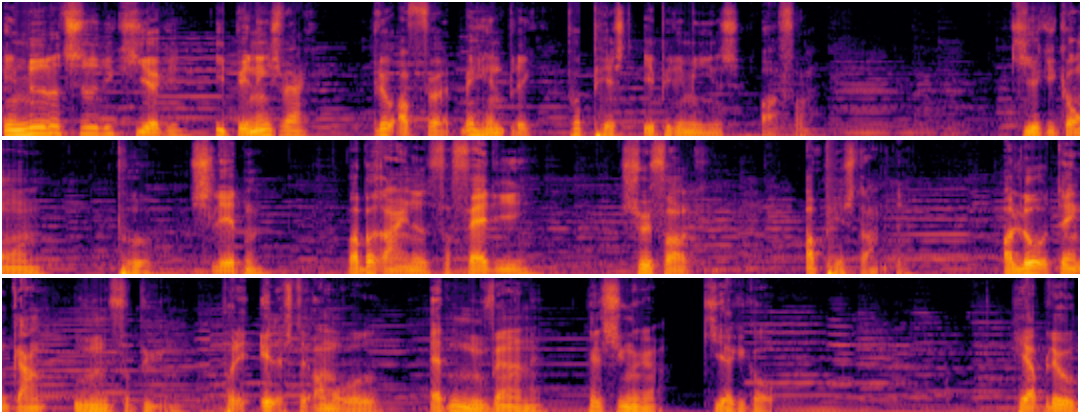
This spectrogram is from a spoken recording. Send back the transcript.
En midlertidig kirke i bindingsværk blev opført med henblik på pestepidemiens ofre. Kirkegården på sletten var beregnet for fattige, søfolk og pestramte, og lå dengang uden for byen på det ældste område af den nuværende Helsingør Kirkegård. Her blev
